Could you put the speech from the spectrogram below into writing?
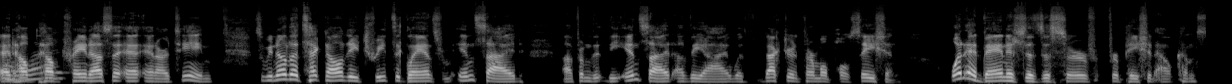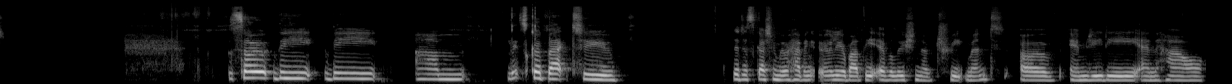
and helped help train us and, and, our team. So we know that technology treats the glands from inside, uh, from the, the inside of the eye with vectored thermal pulsation. What advantage does this serve for patient outcomes? So the the um, let's go back to the discussion we were having earlier about the evolution of treatment of MGD and how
